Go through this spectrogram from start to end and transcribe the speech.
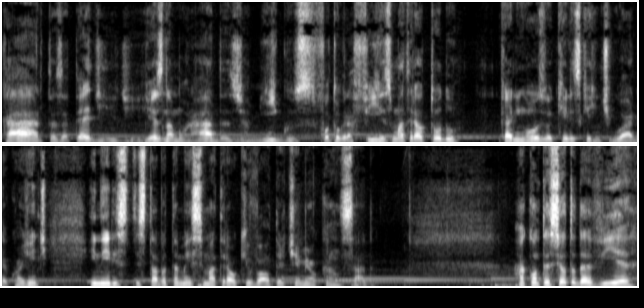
cartas até de, de ex-namoradas, de amigos, fotografias, material todo carinhoso, aqueles que a gente guarda com a gente, e neles estava também esse material que Walter tinha me alcançado. Aconteceu, todavia,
